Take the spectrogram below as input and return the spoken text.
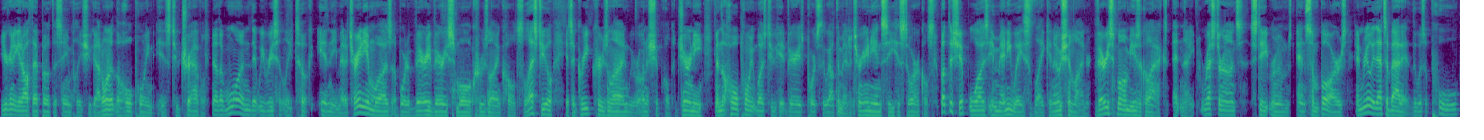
you're going to get off that boat the same place you got on it. The whole point is to travel. Now, the one that we recently took in the Mediterranean was aboard a very, very small cruise line called Celestial. It's a Greek cruise line. We were on a ship called the Journey, and the whole point was to hit various ports throughout throughout the Mediterranean Sea historicals. But the ship was in many ways like an ocean liner. Very small musical acts at night, restaurants, staterooms, and some bars. And really, that's about it. There was a pool.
